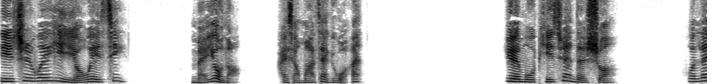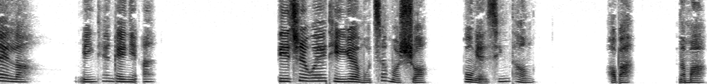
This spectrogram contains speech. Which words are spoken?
李志威意犹未尽，没有呢。还想妈再给我按？岳母疲倦地说：“我累了，明天给你按。”李志威听岳母这么说，不免心疼。好吧，那妈，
